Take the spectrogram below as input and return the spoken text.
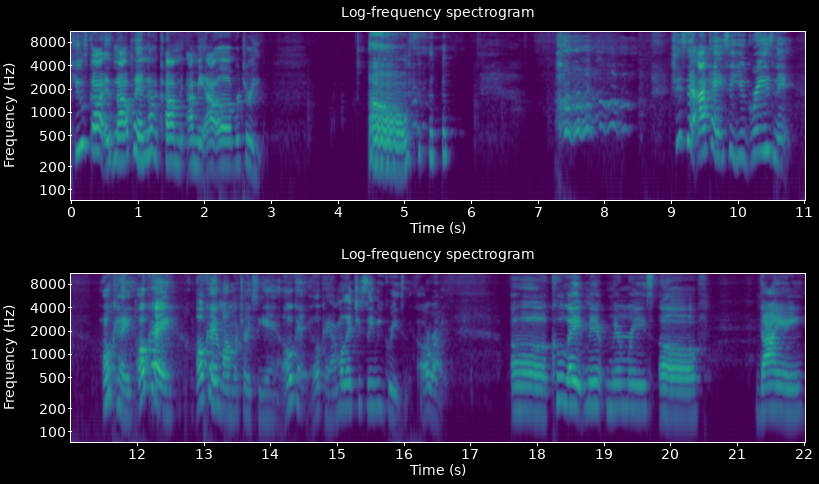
Q Scott is not playing that comedy. I mean, I uh retreat. Um. she said, "I can't see you greasing it." Okay, okay, okay, Mama Tracy Ann. Okay, okay, I'm gonna let you see me greasing it. All right. Uh, Kool Aid me- memories of dying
